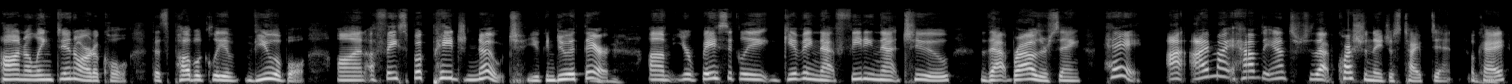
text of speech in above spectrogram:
on a LinkedIn article that's publicly viewable, on a Facebook page note, you can do it there Mhm. um, you're basically giving that, feeding that to that browser saying, Hey, I, I might have the answer to that question they just typed in. Okay. Mm-hmm.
